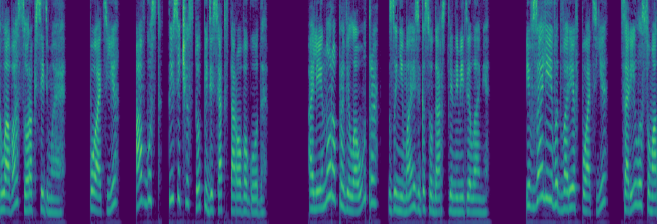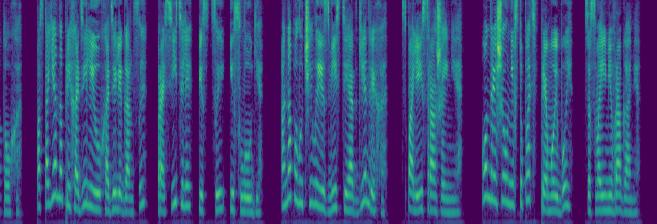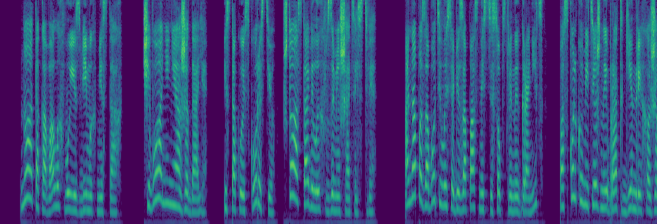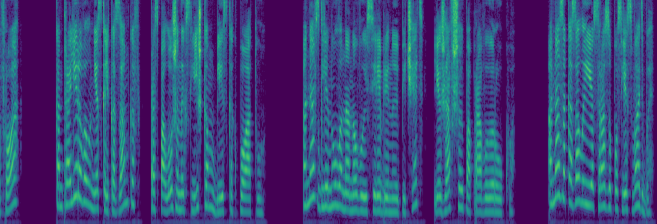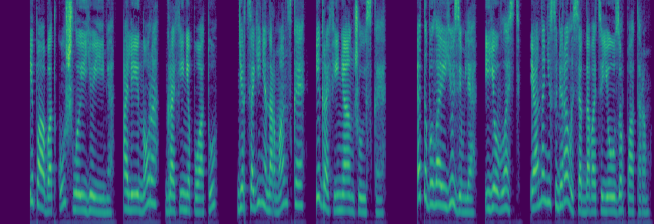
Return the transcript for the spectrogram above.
Глава 47. Пуатье, август 1152 года. Алейнора провела утро, занимаясь государственными делами. И в зале, и во дворе в Пуатье царила суматоха. Постоянно приходили и уходили гонцы, просители, песцы и слуги. Она получила известие от Генриха с полей сражения. Он решил не вступать в прямой бой со своими врагами, но атаковал их в уязвимых местах, чего они не ожидали, и с такой скоростью, что оставил их в замешательстве. Она позаботилась о безопасности собственных границ, поскольку мятежный брат Генриха Жефруа контролировал несколько замков, расположенных слишком близко к Пуату. Она взглянула на новую серебряную печать, лежавшую по правую руку. Она заказала ее сразу после свадьбы, и по ободку шло ее имя — Алиенора, графиня Пуату, герцогиня Нормандская и графиня Анжуйская. Это была ее земля, ее власть, и она не собиралась отдавать ее узурпаторам.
